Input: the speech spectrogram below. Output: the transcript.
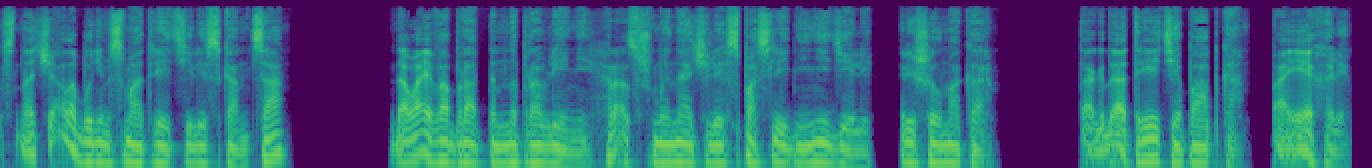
«Сначала будем смотреть или с конца?» «Давай в обратном направлении, раз уж мы начали с последней недели», — решил Макар. «Тогда третья папка. Поехали».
